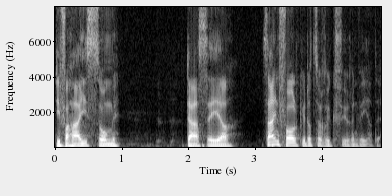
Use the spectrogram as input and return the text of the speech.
die Verheißung, dass er sein Volk wieder zurückführen werde.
